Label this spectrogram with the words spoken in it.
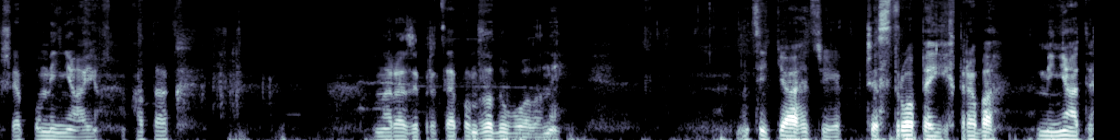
Ще поміняю. А так наразі прицепом задоволений. Ці тяги чи, чи стропи, їх треба міняти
